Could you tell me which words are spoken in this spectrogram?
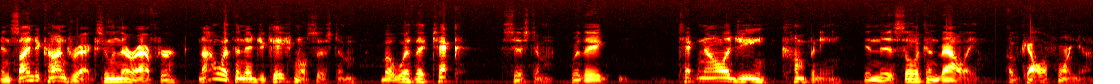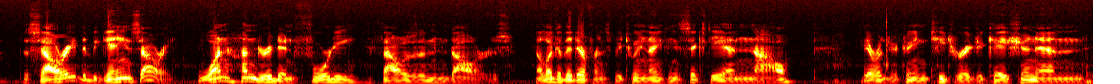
and signed a contract soon thereafter, not with an educational system, but with a tech system, with a technology company in the Silicon Valley of California. The salary, the beginning salary, $140,000. Now look at the difference between 1960 and now. Difference between teacher education and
